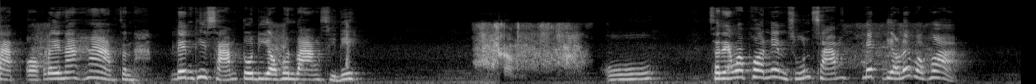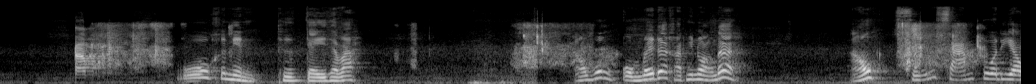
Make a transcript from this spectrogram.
ตัดออกเลยนะห้าสันเล่นที่สามตัวเดียวเพิ่นวางสิดิครับโอ้แสดงว่าพ่อเน้นศูนย์สามเม็ดเดียวเลยป่ะพ่อครับโอ้คือเน้นถือใจใช่ปะเอาวงกลมเลยเด้อค่ะพี่น้องเด้อเอาศูนย์สามตัวเดียว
